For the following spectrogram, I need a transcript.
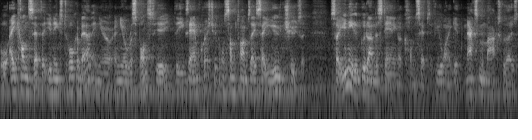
or a concept that you need to talk about in your, in your response to the exam question, or sometimes they say you choose it. So you need a good understanding of concepts if you want to get maximum marks for those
